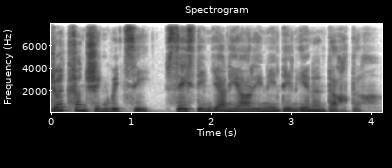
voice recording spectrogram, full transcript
Dood van Xingwitsi 16 Januarie 1981.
